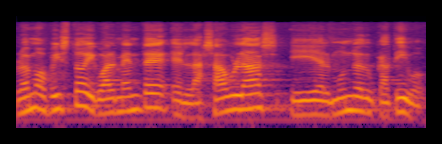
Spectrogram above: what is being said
Lo hemos visto igualmente en las aulas y el mundo educativo.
